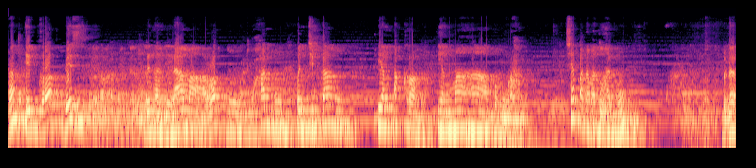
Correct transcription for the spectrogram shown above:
Hah? Iqra bis dengan nama Rabbmu, Tuhanmu, penciptamu yang akram, yang maha pemurah. Siapa nama Tuhanmu? Benar.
